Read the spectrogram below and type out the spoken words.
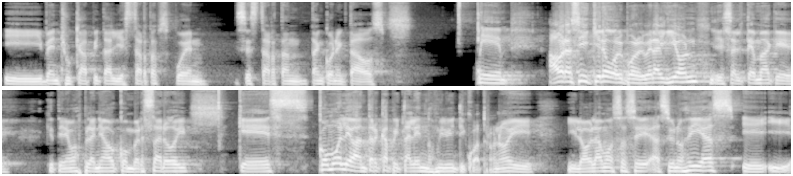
y, venture capital y startups pueden estar tan, tan conectados. Eh, ahora sí, quiero volver al guion, y es el tema que, que teníamos planeado conversar hoy, que es cómo levantar capital en 2024, ¿no? Y, y lo hablamos hace, hace unos días y, y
